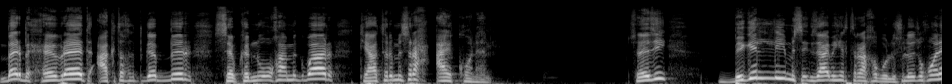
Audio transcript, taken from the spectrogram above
እምበር ብሕብረት ኣክተ ክትገብር ሰብ ከድንቑኻ ምግባር ትያትር ምስራሕ ኣይኮነን ስለዚ ብግሊ ምስ እግዚኣብሄር ትራኽብሉ ስለ ዝኾነ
